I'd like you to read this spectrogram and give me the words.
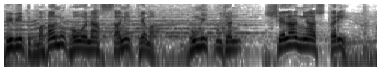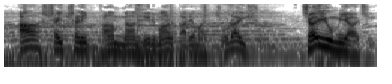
વિવિધ મહાનુભાવોના સાનિધ્યમાં ભૂમિપૂજન, શિલાન્યાસ કરી આ શૈક્ષણિક ધામના નિર્માણ કાર્યમાં જોડાઈશું. જય ઉમિયાજી.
